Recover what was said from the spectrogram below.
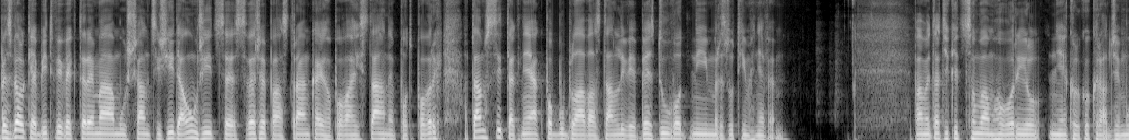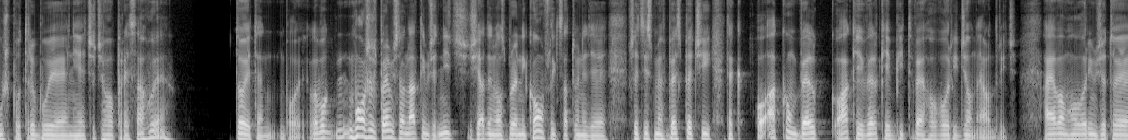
Bez veľké bitvy, ve ktoré má mu šanci žiť a umřít, se sveřepá stránka jeho povahy stáhne pod povrch a tam si tak nejak pobubláva zdanlivie bezdôvodným mrzutým hnevem. Pamätáte, keď som vám hovoril niekoľkokrát, že muž potrebuje niečo, čo ho presahuje? To je ten boj. Lebo môžeš premyšľať nad tým, že nič, žiaden ozbrojený konflikt sa tu nedeje, všetci sme v bezpečí, tak o, akom veľk, o akej veľkej bitve hovorí John Eldridge? A ja vám hovorím, že to je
